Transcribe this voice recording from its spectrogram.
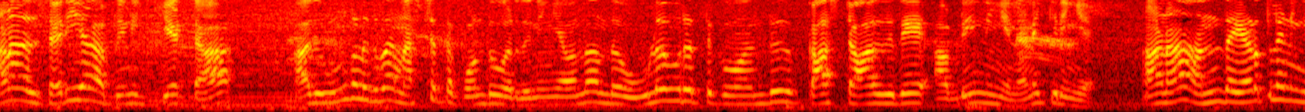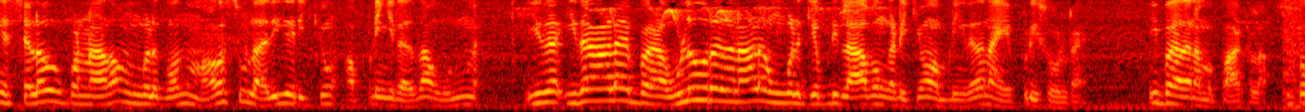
ஆனால் அது சரியா அப்படின்னு கேட்டால் அது உங்களுக்கு தான் நஷ்டத்தை கொண்டு வருது. நீங்கள் வந்து அந்த உழவுறத்துக்கு வந்து காஸ்ட் ஆகுதே அப்படின்னு நீங்கள் நினைக்கிறீங்க. ஆனால் அந்த இடத்துல நீங்கள் செலவு பண்ணாதான் உங்களுக்கு வந்து மகசூல் அதிகரிக்கும் அப்படிங்கிறது தான் உண்மை. இதை இதால் இப்போ உழுவுறதுனால உங்களுக்கு எப்படி லாபம் கிடைக்கும் அப்படிங்கிறத நான் எப்படி சொல்கிறேன் இப்போ அதை நம்ம பார்க்கலாம். இப்போ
